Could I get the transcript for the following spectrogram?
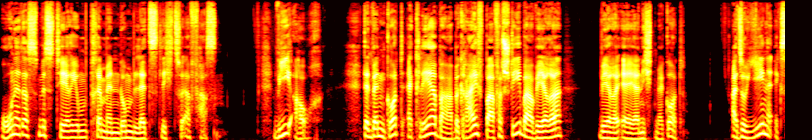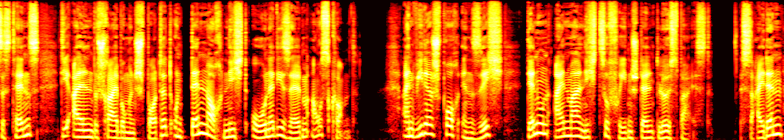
ohne das Mysterium Tremendum letztlich zu erfassen. Wie auch. Denn wenn Gott erklärbar, begreifbar, verstehbar wäre, wäre er ja nicht mehr Gott. Also jene Existenz, die allen Beschreibungen spottet und dennoch nicht ohne dieselben auskommt. Ein Widerspruch in sich, der nun einmal nicht zufriedenstellend lösbar ist. Es sei denn,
